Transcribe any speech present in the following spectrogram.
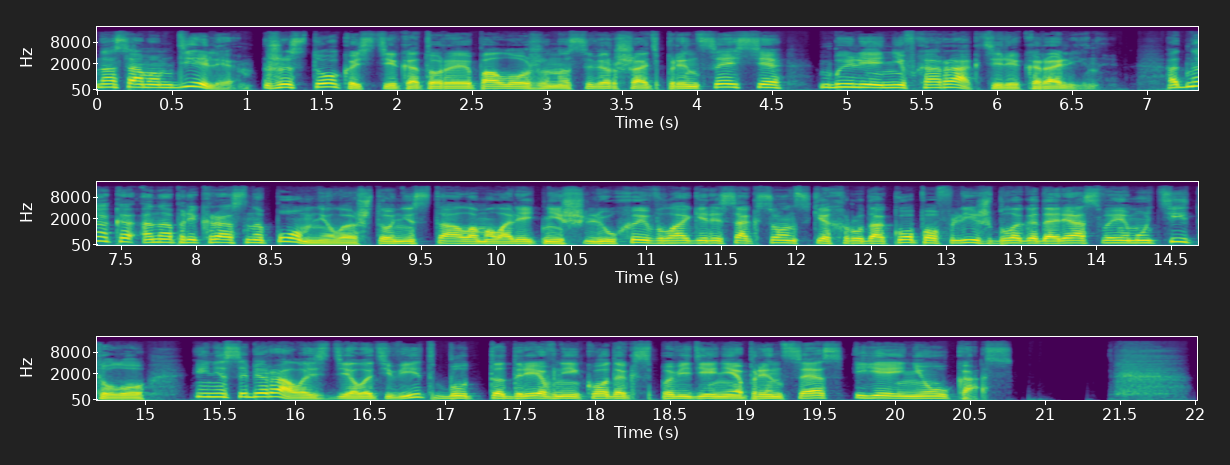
На самом деле, жестокости, которые положено совершать принцессе, были не в характере Каролины. Однако она прекрасно помнила, что не стала малолетней шлюхой в лагере саксонских рудокопов лишь благодаря своему титулу и не собиралась делать вид, будто древний кодекс поведения принцесс ей не указ.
